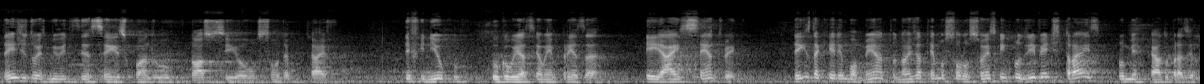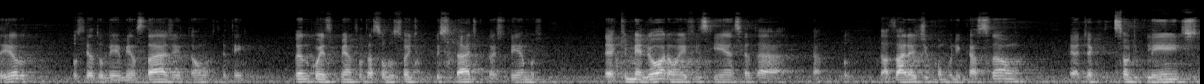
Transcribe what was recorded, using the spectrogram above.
desde 2016, quando o nosso CEO, Sundar Pichai, definiu que o Google ia ser uma empresa AI-centric, desde aquele momento nós já temos soluções que inclusive a gente traz para o mercado brasileiro. Você é do meio mensagem, então você tem pleno conhecimento das soluções de publicidade que nós temos, é, que melhoram a eficiência da, da, das áreas de comunicação, é, de aquisição de clientes,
